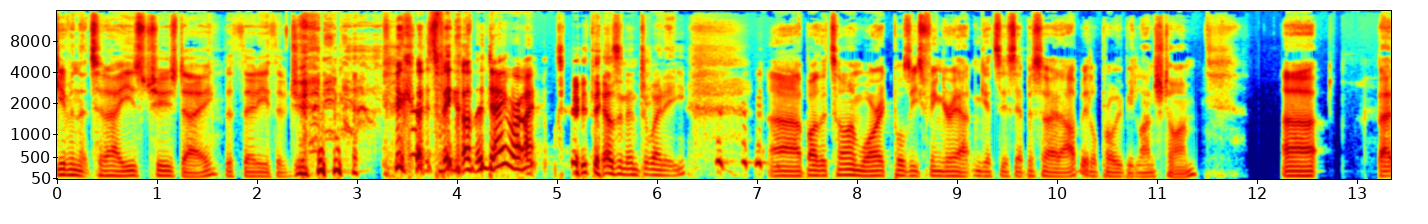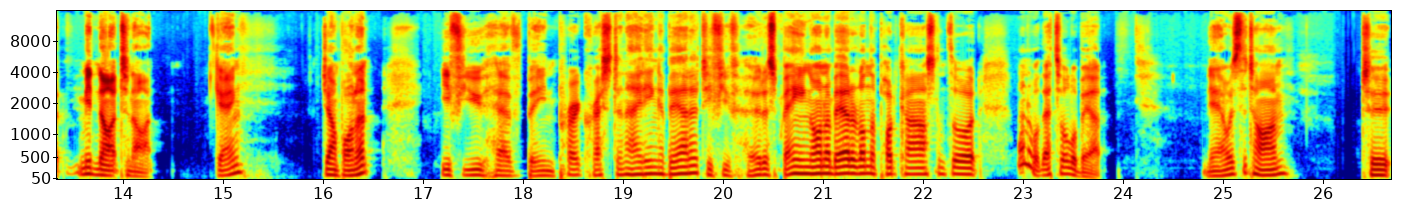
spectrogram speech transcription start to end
given that today is Tuesday, the 30th of June, because we got the day right. 2020, uh, by the time Warwick pulls his finger out and gets this episode up, it'll probably be lunchtime. Uh, but midnight tonight, gang, jump on it. If you have been procrastinating about it, if you've heard us banging on about it on the podcast and thought, wonder what that's all about, now is the time to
